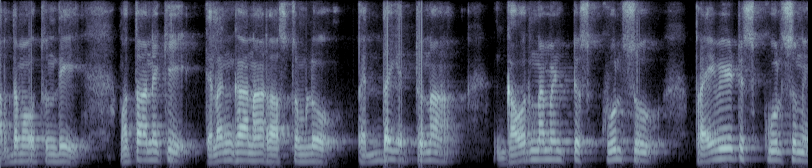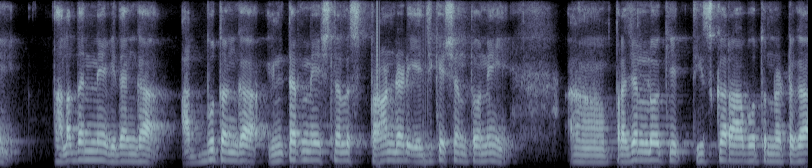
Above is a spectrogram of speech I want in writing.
అర్థమవుతుంది. మొత్తానికి తెలంగాణ రాష్ట్రంలో పెద్ద ఎత్తున గవర్నమెంట్ స్కూల్స్ ప్రైవేటు స్కూల్స్ని తలదన్నే విధంగా అద్భుతంగా ఇంటర్నేషనల్ స్టాండర్డ్ ఎడ్యుకేషన్తోని ప్రజల్లోకి తీసుకురాబోతున్నట్టుగా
